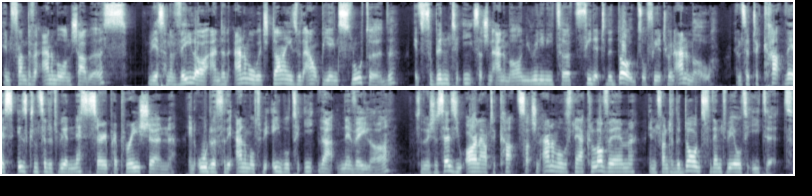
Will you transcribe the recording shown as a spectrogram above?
in front of an animal on Shabbos. Vela and an animal which dies without being slaughtered, it's forbidden to eat such an animal, and you really need to feed it to the dogs or feed it to an animal. And so to cut this is considered to be a necessary preparation in order for the animal to be able to eat that nevela. So the Mishnah says you are allowed to cut such an animal the fneaklovim, in front of the dogs for them to be able to eat it.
